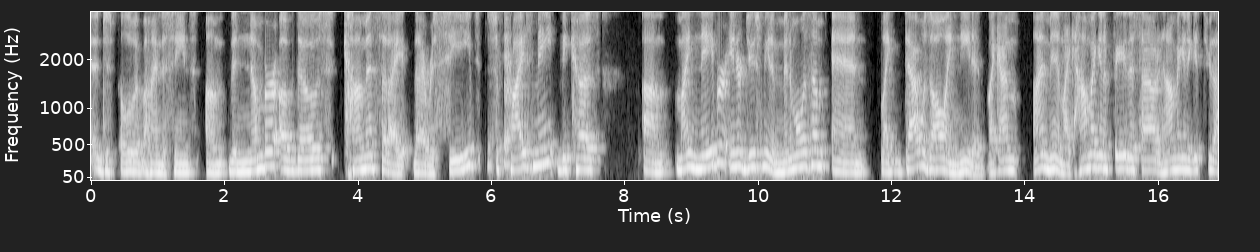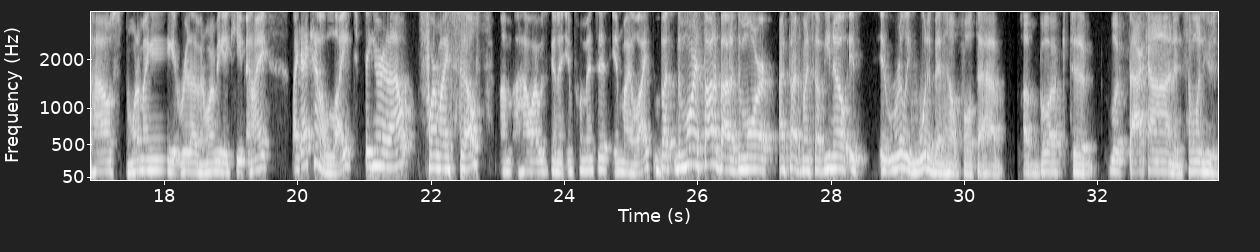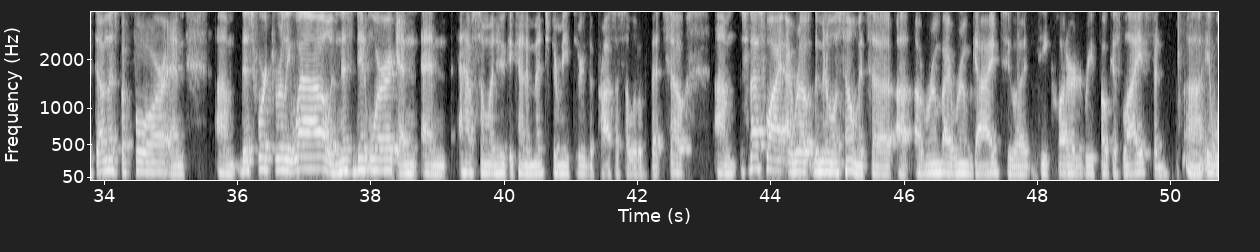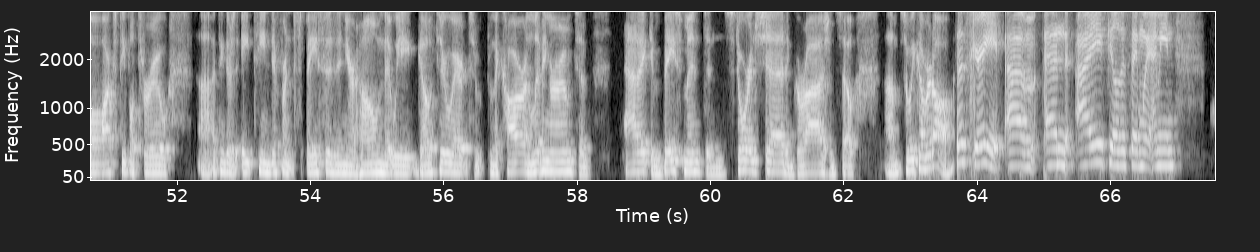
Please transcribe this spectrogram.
uh, just a little bit behind the scenes um, the number of those comments that i that i received surprised me because um, my neighbor introduced me to minimalism and like that was all i needed. Like i'm i'm in. Like how am i going to figure this out? And how am i going to get through the house? And what am i going to get rid of? And what am i going to keep? And i like i kind of liked figuring it out for myself um, how i was going to implement it in my life. But the more i thought about it the more i thought to myself you know it it really would have been helpful to have a book to look back on and someone who's done this before and um, this worked really well and this didn't work and and have someone who could kind of mentor me through the process a little bit. So um, so that's why i wrote the minimalist home. It's a, a, room by room guide to a decluttered refocused life and uh, it walks people through uh, I think there's 18 different spaces in your home that we go through, where to, from the car and living room to attic and basement and storage shed and garage. And so um, so we cover it all. That's great. Um, and i feel the same way. I mean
